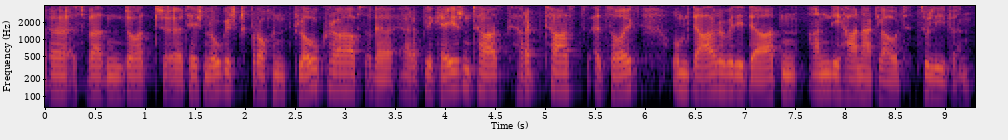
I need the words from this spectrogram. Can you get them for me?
Äh, es werden dort äh, technologisch gesprochen Flowgraphs oder Replication Tasks, Rep-Tasks erzeugt, um darüber die Daten an die HANA Cloud zu liefern.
